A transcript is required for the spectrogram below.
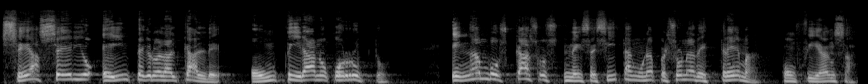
sea serio e íntegro el alcalde o un tirano corrupto, en ambos casos necesitan una persona de extrema confianza,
